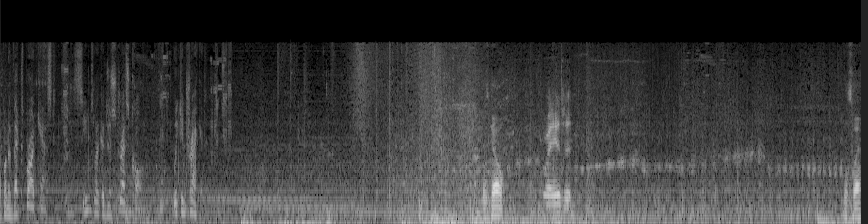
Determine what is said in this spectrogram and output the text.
Up on a Vex broadcast. Seems like a distress call. We can track it. Let's go. Which way is it? This way.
